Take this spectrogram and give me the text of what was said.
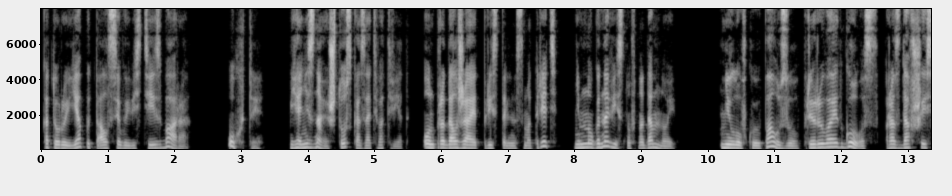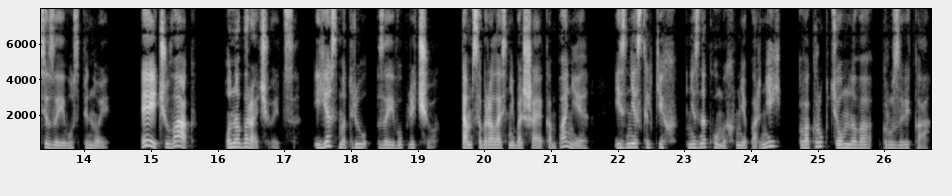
которую я пытался вывести из бара». «Ух ты!» Я не знаю, что сказать в ответ. Он продолжает пристально смотреть, немного нависнув надо мной. Неловкую паузу прерывает голос, раздавшийся за его спиной. «Эй, чувак!» Он оборачивается, и я смотрю за его плечо. Там собралась небольшая компания из нескольких незнакомых мне парней вокруг темного грузовика.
